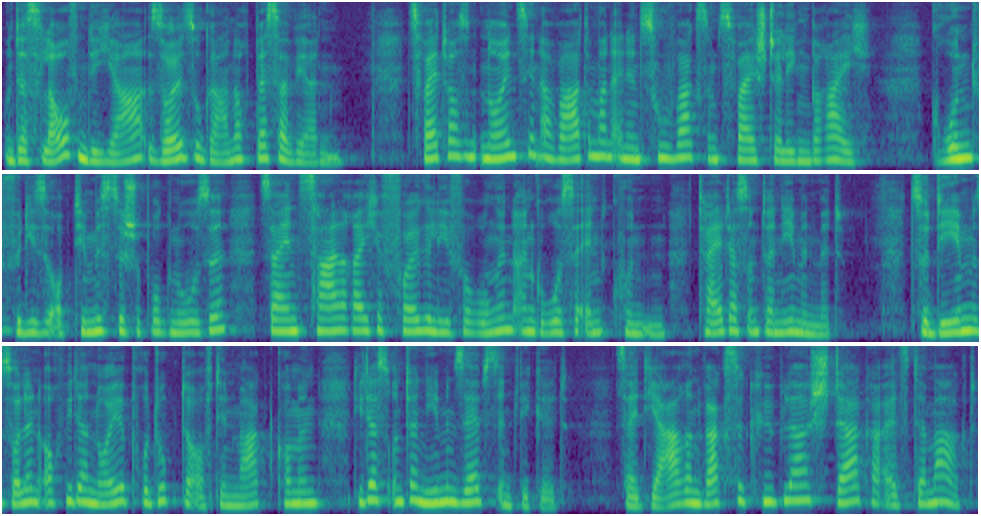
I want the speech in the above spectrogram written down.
und das laufende Jahr soll sogar noch besser werden. 2019 erwarte man einen Zuwachs im zweistelligen Bereich. Grund für diese optimistische Prognose seien zahlreiche Folgelieferungen an große Endkunden, teilt das Unternehmen mit. Zudem sollen auch wieder neue Produkte auf den Markt kommen, die das Unternehmen selbst entwickelt. Seit Jahren wachse Kübler stärker als der Markt.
